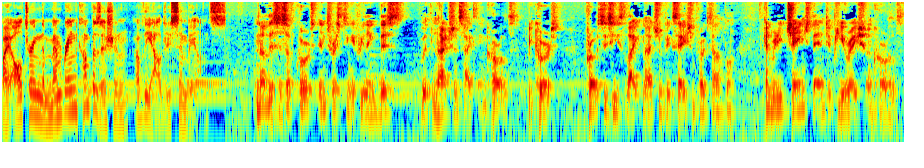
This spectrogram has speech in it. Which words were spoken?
by altering the membrane composition of the algae symbionts. Now, this is of course interesting if we link this with nitrogen cycling corals, because processes like nitrogen fixation, for example, can really change the NTP ratio in corals.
